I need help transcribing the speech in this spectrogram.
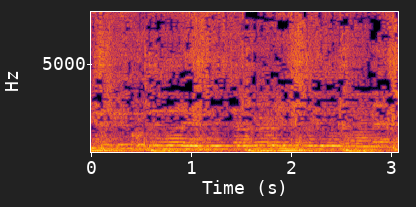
Thank you remember this was the reason we were.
